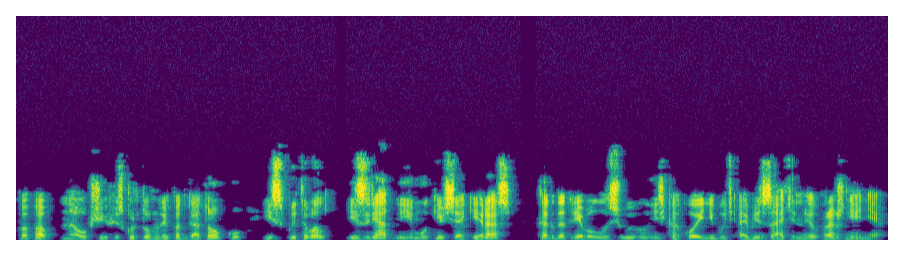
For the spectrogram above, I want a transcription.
попав на общую физкультурную подготовку, испытывал изрядные муки всякий раз, когда требовалось выполнить какое-нибудь обязательное упражнение.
